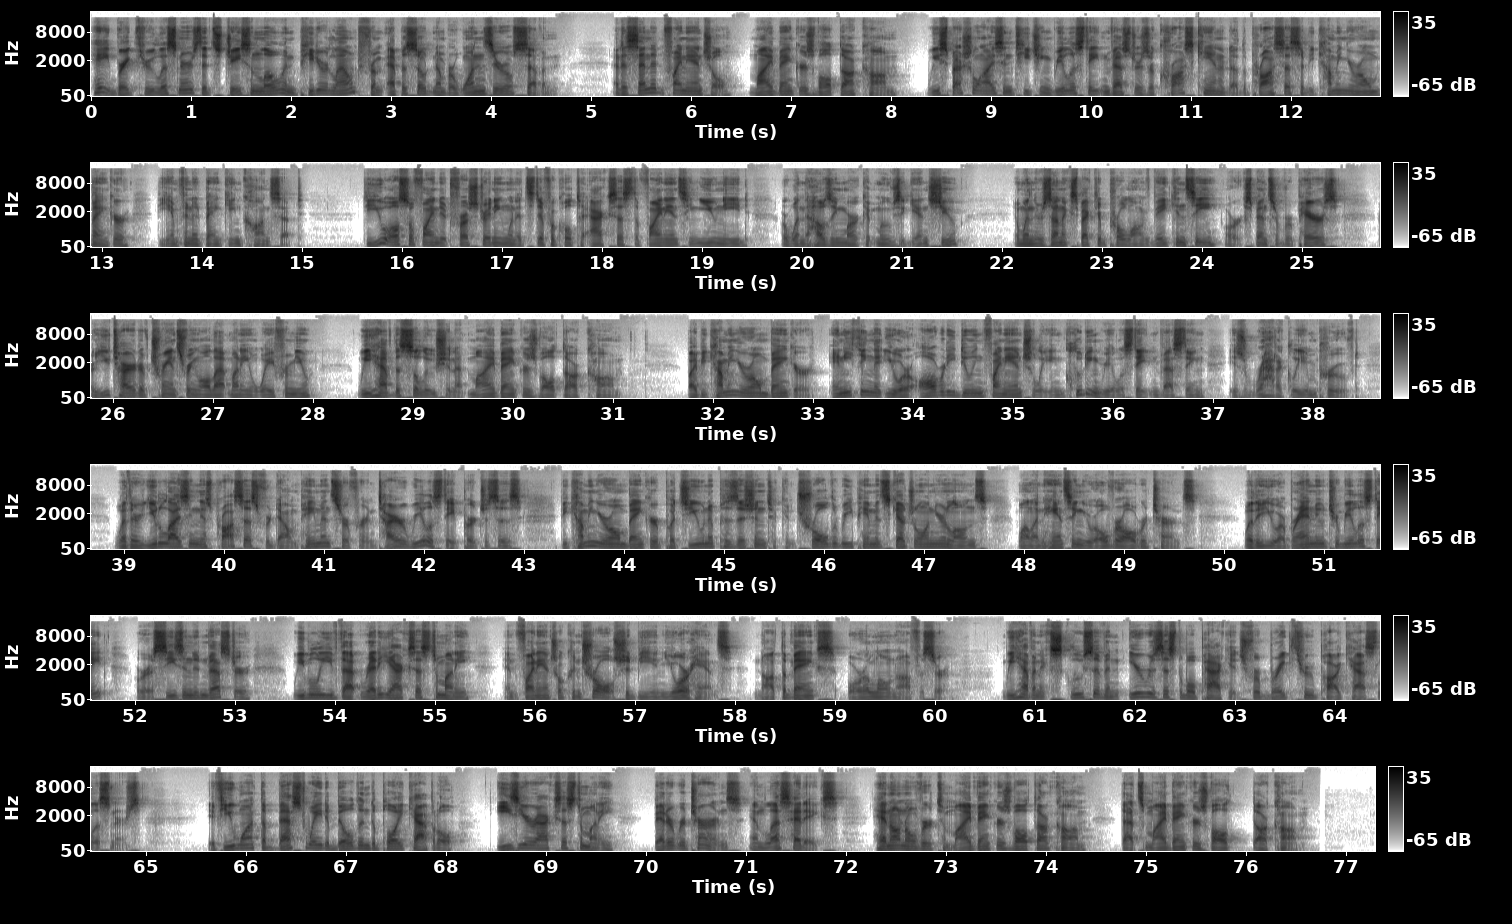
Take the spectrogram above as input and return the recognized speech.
Hey, Breakthrough listeners, it's Jayson Lowe and Peter Lount from episode number 107. At Ascendant Financial, mybankersvault.com, we specialize in teaching real estate investors across Canada the process of becoming your own banker, the infinite banking concept. Do you also find it frustrating when it's difficult to access the financing you need or when the housing market moves against you? And when there's unexpected prolonged vacancy or expensive repairs, are you tired of transferring all that money away from you? We have the solution at mybankersvault.com. By becoming your own banker, anything that you are already doing financially, including real estate investing, is radically improved. Whether utilizing this process for down payments or for entire real estate purchases, becoming your own banker puts you in a position to control the repayment schedule on your loans while enhancing your overall returns. Whether you are brand new to real estate or a seasoned investor, we believe that ready access to money and financial control should be in your hands not the banks or a loan officer. We have an exclusive and irresistible package for Breakthrough Podcast listeners. If you want the best way to build and deploy capital, easier access to money, better returns, and less headaches, head on over to mybankersvault.com. That's mybankersvault.com.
